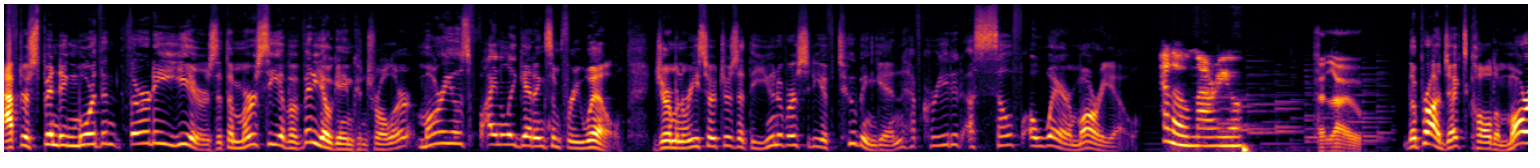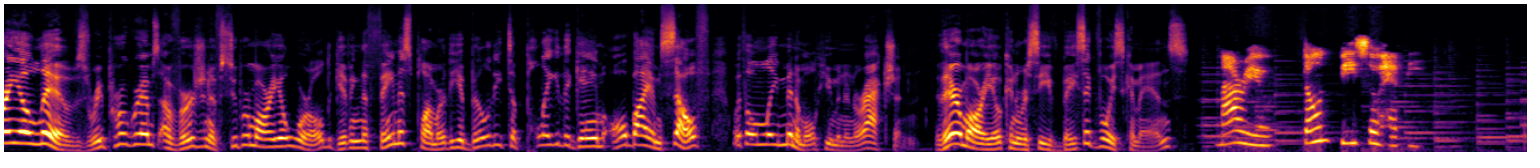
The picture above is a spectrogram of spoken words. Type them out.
After spending more than 30 years at the mercy of a video game controller, Mario's finally getting some free will. German researchers at the University of Tübingen have created a self aware Mario. Hello, Mario. Hello. The project, called Mario Lives, reprograms a version of Super Mario World, giving the famous plumber the ability to play the game all by himself with only minimal human interaction. There, Mario can receive basic voice commands Mario, don't be so happy.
